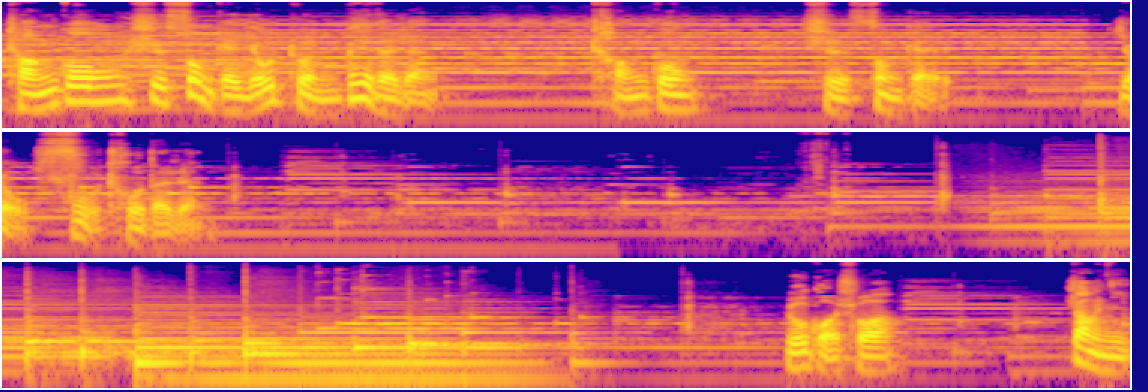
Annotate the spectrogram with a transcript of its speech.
成功是送给有准备的人，成功是送给有付出的人。如果说让你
